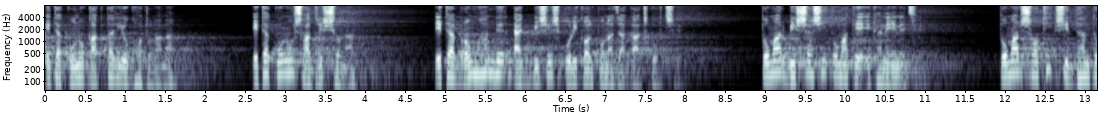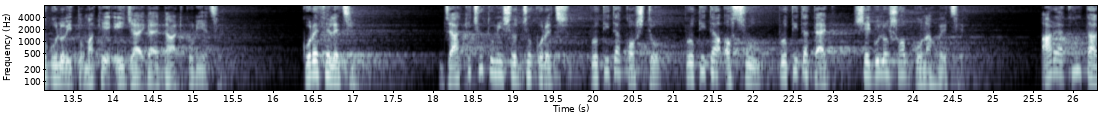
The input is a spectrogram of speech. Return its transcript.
এটা কোনো কাকতালীয় ঘটনা না। এটা কোনো সাদৃশ্য না। এটা ব্রহ্মাণ্ডের এক বিশেষ পরিকল্পনা যা কাজ করছে। তোমার বিশ্বাসই তোমাকে এখানে এনেছে। তোমার সঠিক সিদ্ধান্তগুলোই তোমাকে এই জায়গায় দাঁড় করিয়েছে। করে ফেলেছি। যা কিছু তুমি সহ্য করেছ, প্রতিটা কষ্ট প্রতিটা অশ্রু, প্রতিটা ত্যাগ, সেগুলো সব গোনা হয়েছে। আর এখন তার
